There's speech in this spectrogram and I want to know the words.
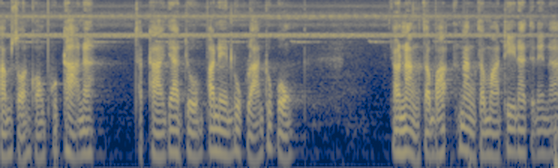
คาสอนของพุทธานะศรัทธาญาติโยมพระเนรลูกหลานทุกองค์ เรานั่งสมานั่งสมาธินะจะเนี่ยนะ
